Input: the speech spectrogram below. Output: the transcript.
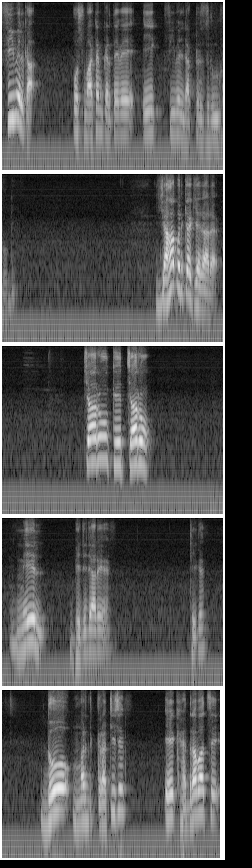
फीमेल का पोस्टमार्टम करते हुए एक फीमेल डॉक्टर ज़रूर होगी। यहाँ पर क्या किया जा रहा है? चारों के चारों मेल भेजे जा रहे हैं। ठीक है? दो मर्द कराची से, एक हैदराबाद से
